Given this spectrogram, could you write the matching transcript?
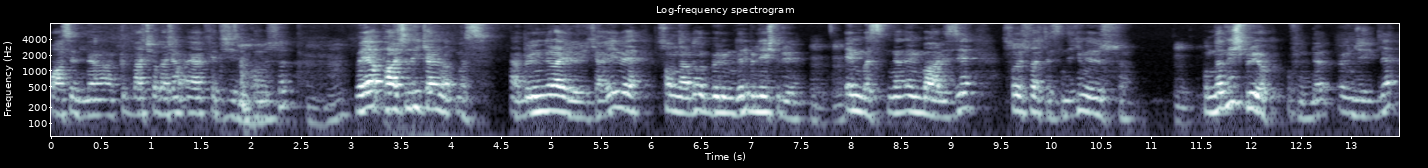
bahsedilen artık başkalaşan ayak fetişizmi konusu Hı hı, veya parçalı hikaye anlatması. Yani bölümlere ayırıyor hikayeyi ve sonlarda o bölümleri birleştiriyor. hı hı. En basitinden en barizi Soysuz Açı'sındaki mevzusu. Bunların hiçbiri yok bu filmde öncelikle.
